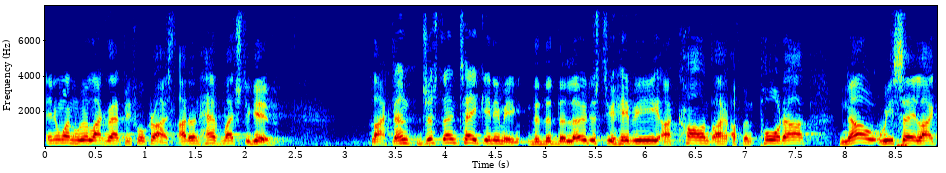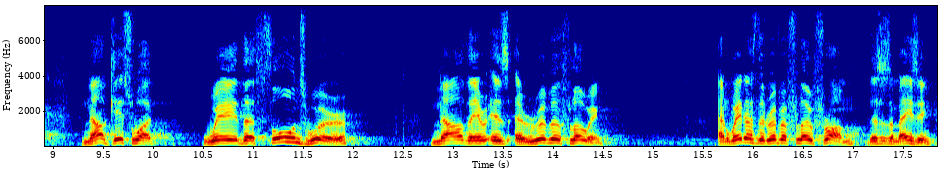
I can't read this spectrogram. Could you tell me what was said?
Anyone were like that before Christ? I don't have much to give. Like, don't, just don't take anything. The, the, the load is too heavy. I can't. I, I've been poured out. Now we say, like, now guess what? Where the thorns were, now there is a river flowing. And where does the river flow from? This is amazing.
